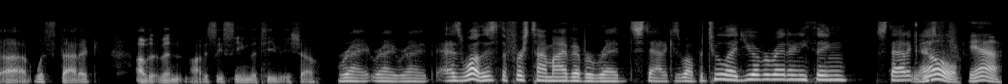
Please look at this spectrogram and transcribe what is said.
uh, with Static, other than obviously seeing the TV show. Right, right, right. As well, this is the first time I've ever read Static as well. Petula, had you ever read anything static no yeah.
